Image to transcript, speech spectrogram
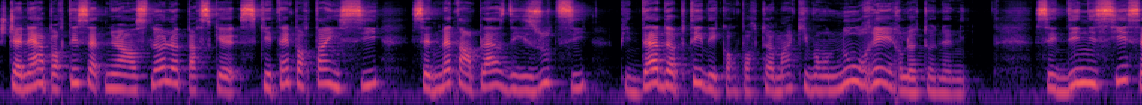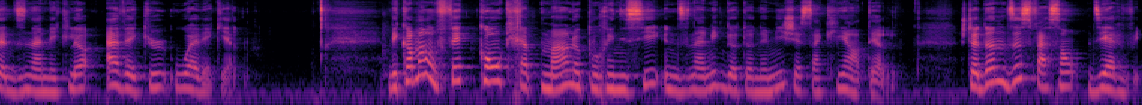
Je tenais à apporter cette nuance-là parce que ce qui est important ici, c'est de mettre en place des outils puis d'adopter des comportements qui vont nourrir l'autonomie. C'est d'initier cette dynamique-là avec eux ou avec elles. Mais comment on fait concrètement pour initier une dynamique d'autonomie chez sa clientèle? Je te donne 10 façons d'y arriver.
